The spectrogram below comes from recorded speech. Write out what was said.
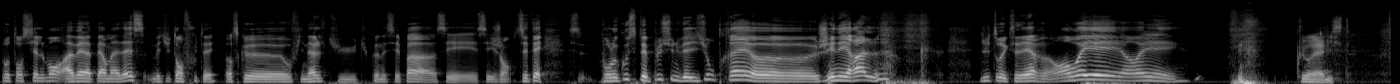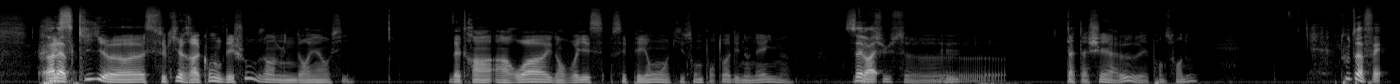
potentiellement avaient la permadesse, mais tu t'en foutais parce que au final tu, tu connaissais pas ces, ces gens. C'était pour le coup c'était plus une vision très euh, générale du truc, c'est-à-dire envoyez, envoyez. Plus réaliste. Voilà. Ce qui, euh, ce qui raconte des choses, hein, mine de rien aussi? D'être un, un roi et d'envoyer ces péons qui sont pour toi des no-names. C'est vrai, euh, Mhm. T'attacher à eux et prendre soin d'eux. tout à fait.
